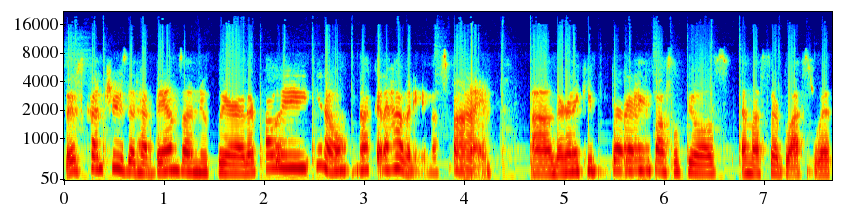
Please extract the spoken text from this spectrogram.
there's countries that have bans on nuclear. They're probably, you know, not going to have any, and that's fine. Um, they're going to keep burning fossil fuels unless they're blessed with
